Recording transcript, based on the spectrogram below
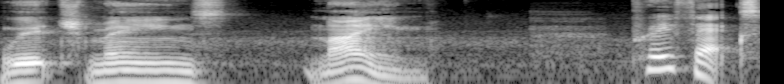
which means name. Prefix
